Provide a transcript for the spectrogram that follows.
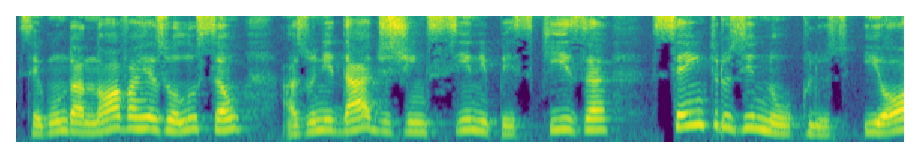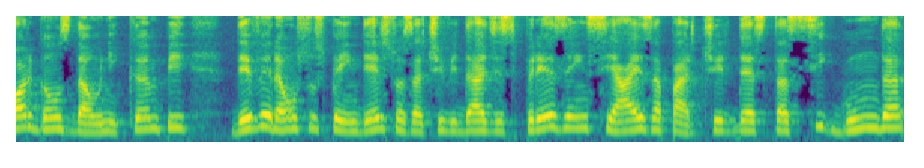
Segundo a nova resolução, as unidades de ensino e pesquisa, centros e núcleos e órgãos da Unicamp deverão suspender suas atividades presenciais a partir desta segunda,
